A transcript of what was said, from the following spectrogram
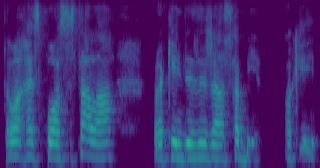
Então a resposta está lá para quem desejar saber, ok?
